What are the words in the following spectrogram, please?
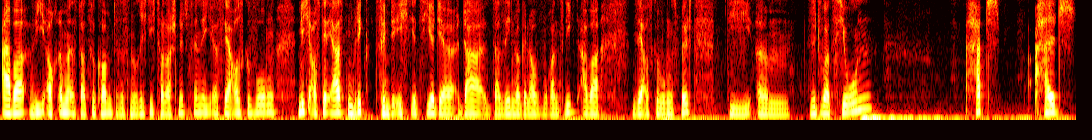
Aber wie auch immer es dazu kommt, das ist ein richtig toller Schnitt, finde ich. Er ist sehr ausgewogen. Nicht auf den ersten Blick, finde ich jetzt hier, der da, da sehen wir genau, woran es liegt, aber ein sehr ausgewogenes Bild. Die ähm, Situation hat halt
